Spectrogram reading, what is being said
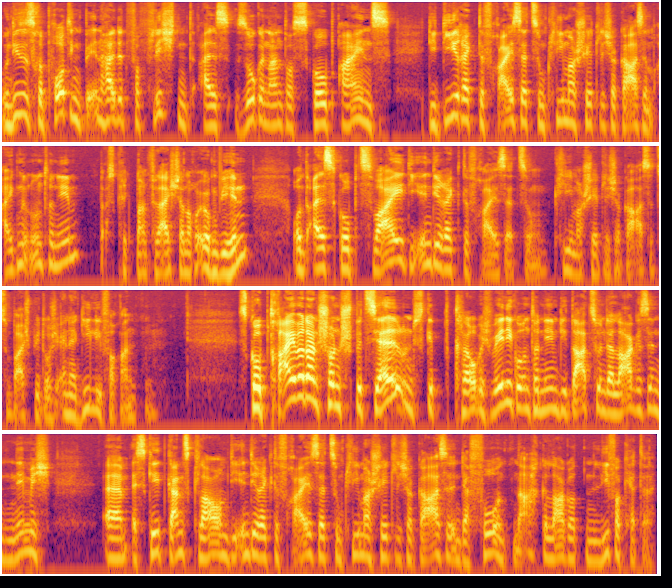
Und dieses Reporting beinhaltet verpflichtend als sogenannter Scope 1 die direkte Freisetzung klimaschädlicher Gase im eigenen Unternehmen. Das kriegt man vielleicht ja noch irgendwie hin. Und als Scope 2 die indirekte Freisetzung klimaschädlicher Gase, zum Beispiel durch Energielieferanten. Scope 3 wird dann schon speziell und es gibt, glaube ich, wenige Unternehmen, die dazu in der Lage sind, nämlich äh, es geht ganz klar um die indirekte Freisetzung klimaschädlicher Gase in der vor- und nachgelagerten Lieferkette.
